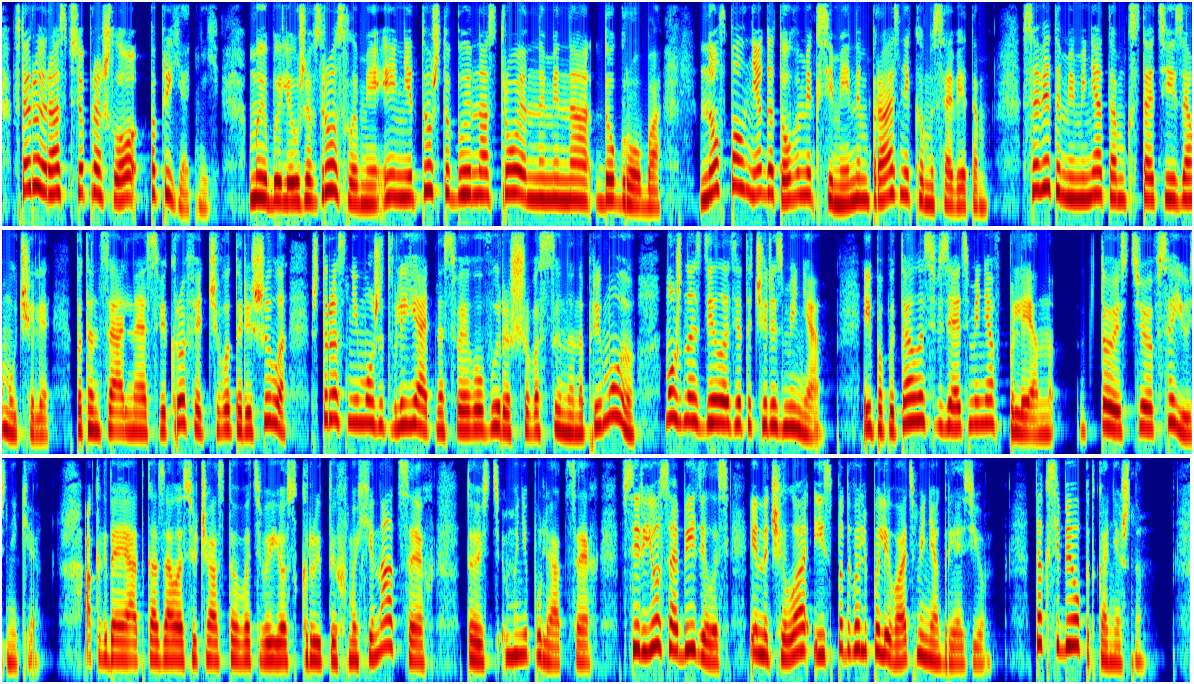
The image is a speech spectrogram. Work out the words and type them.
Второй раз все прошло поприятней. Мы были уже взрослыми и не то чтобы настроенными на до гроба, но вполне готовыми к семейным праздникам и советам. Советами меня там, кстати, и замучили. Потенциальная свекровь от чего-то решила, что раз не может влиять на своего выросшего сына напрямую, можно сделать это через меня. И попыталась взять меня в плен, то есть э, в союзники. А когда я отказалась участвовать в ее скрытых махинациях, то есть манипуляциях, всерьез обиделась и начала исподволь поливать меня грязью. Так себе опыт, конечно.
